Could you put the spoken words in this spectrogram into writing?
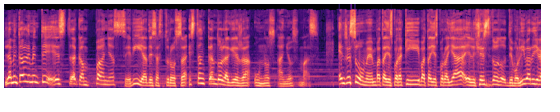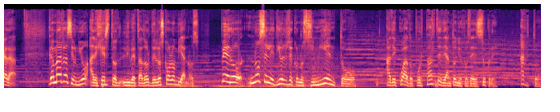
Lamentablemente esta campaña sería desastrosa, estancando la guerra unos años más. En resumen, batallas por aquí, batallas por allá, el ejército de Bolívar llegará. Gamarra se unió al ejército libertador de los colombianos, pero no se le dio el reconocimiento adecuado por parte de Antonio José de Sucre, acto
